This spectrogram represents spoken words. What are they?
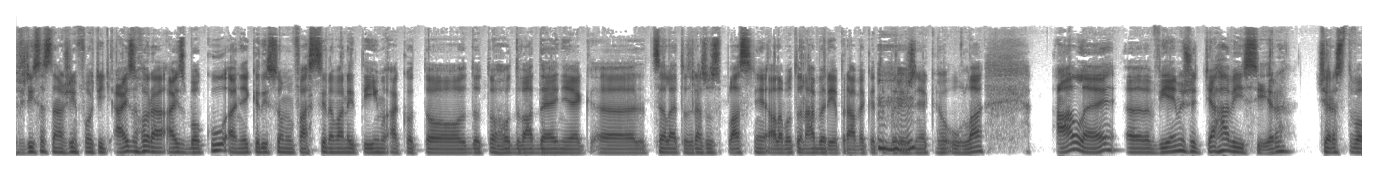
vždy sa snažím fotiť aj z hora, aj z boku a niekedy som fascinovaný tým, ako to do toho 2D nejak uh, celé to zrazu splasne, alebo to naberie práve, keď to uh-huh. berieš z nejakého uhla. Ale uh, viem, že ťahavý sír čerstvo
